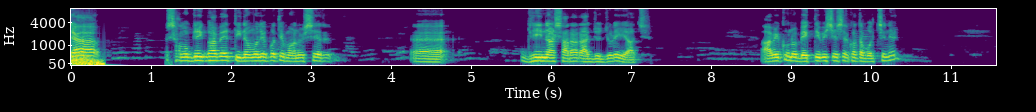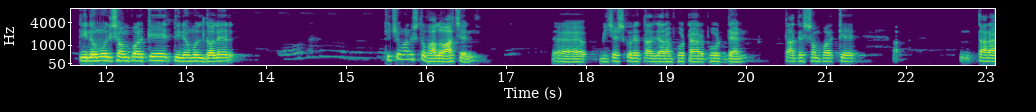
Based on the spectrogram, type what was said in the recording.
এইটা সামগ্রিকভাবে তৃণমূলের প্রতি মানুষের ঘৃণা সারা রাজ্য জুড়েই আছে। আমি কোনো ব্যক্তিবিশেষের কথা বলছি না। তৃণমূল সম্পর্কে তৃণমূল দলের কিছু মানুষ তো ভালো আছেন বিশেষ করে তা যারা ভোটার, ভোট দেন, তাদের সম্পর্কে তারা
